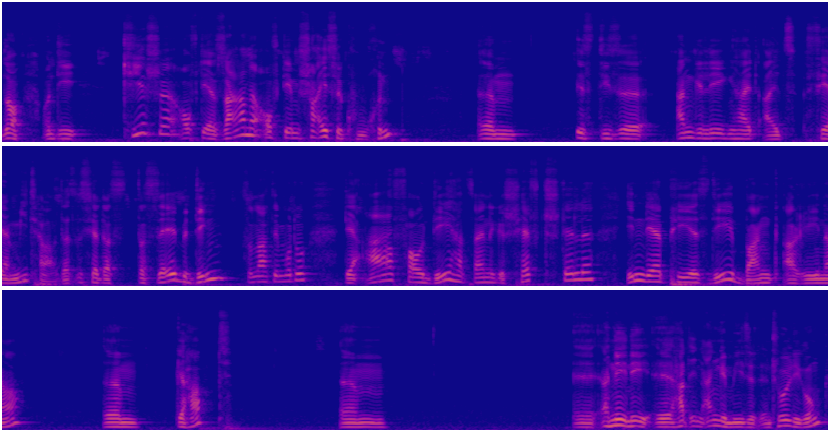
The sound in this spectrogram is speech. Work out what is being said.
So, und die Kirsche auf der Sahne auf dem Scheißekuchen ähm, ist diese Angelegenheit als Vermieter. Das ist ja das, dasselbe Ding, so nach dem Motto. Der AVD hat seine Geschäftsstelle in der PSD Bank Arena ähm, gehabt. Ähm, äh, ah, nee, nee, äh, hat ihn angemietet, Entschuldigung,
